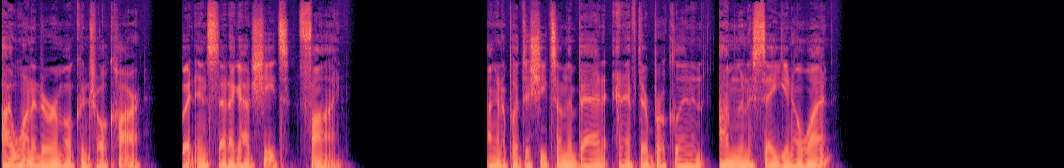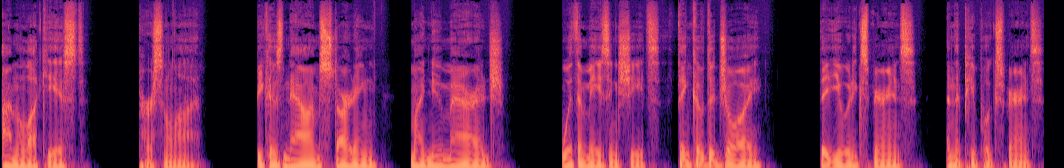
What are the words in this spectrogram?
I wanted a remote control car, but instead I got sheets. Fine. I'm going to put the sheets on the bed. And if they're Brooklinen, and I'm going to say, you know what? I'm the luckiest person alive because now I'm starting my new marriage with amazing sheets. Think of the joy that you would experience and that people experience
